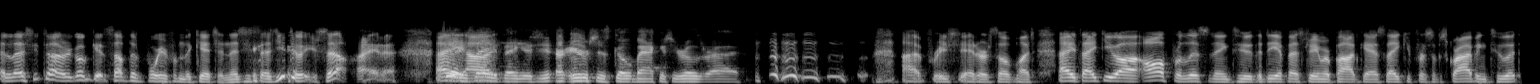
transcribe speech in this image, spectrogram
Unless you tell her to go get something for you from the kitchen. Then she says, "You do it yourself." Right? Uh, hey, uh, same thing is her ears just go back as she rolls her eyes. I appreciate her so much. Hey, thank you uh, all for listening to the DFS Dreamer podcast. Thank you for subscribing to it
